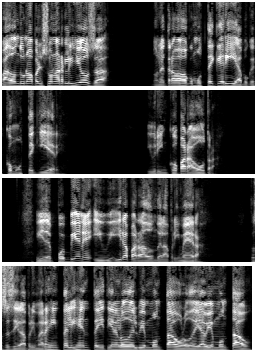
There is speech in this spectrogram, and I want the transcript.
va donde una persona religiosa, no le trabajó como usted quería, porque es como usted quiere. Y brincó para otra. Y después viene y irá para donde la primera. Entonces, si la primera es inteligente y tiene lo de él bien montado, lo de ella bien montado,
